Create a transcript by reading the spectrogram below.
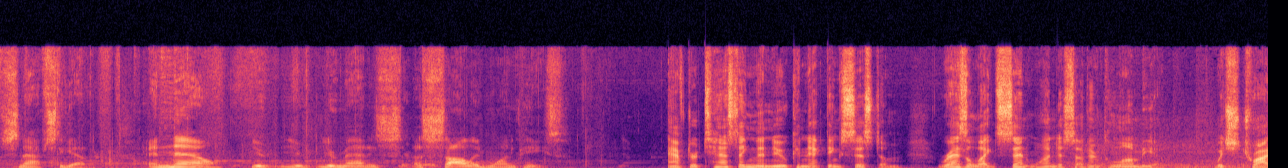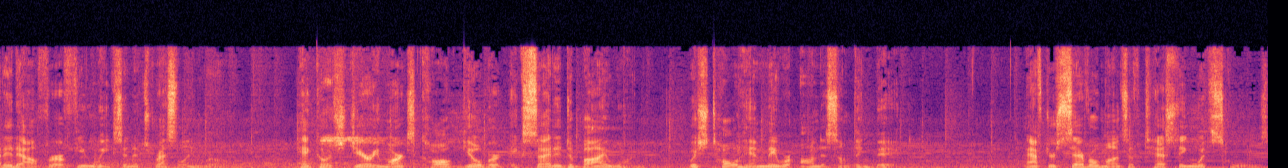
snaps together. And now you, you, your mat is a solid one piece. After testing the new connecting system, Resilite sent one to Southern Columbia, which tried it out for a few weeks in its wrestling room. Head coach Jerry Marks called Gilbert excited to buy one which told him they were onto something big. After several months of testing with schools,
